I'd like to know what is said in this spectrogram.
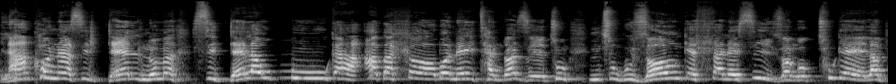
la khona sidel noma sidela ukubuka abahlobo nezithandwa zethu insuku zonke sihlale sizwa ngokuthukela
